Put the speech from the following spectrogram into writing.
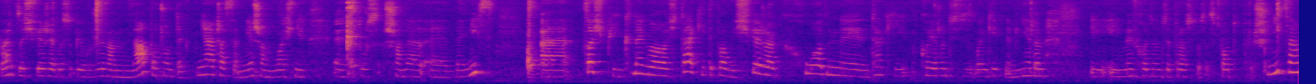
bardzo świeży, ja go sobie używam na początek dnia, czasem mieszam właśnie e, tu z Chanel e, Venice. E, coś pięknego, taki typowy świeżak, chłodny, taki kojarzący się z błękitnym niebem i, i my wchodzący prosto spod prysznica.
